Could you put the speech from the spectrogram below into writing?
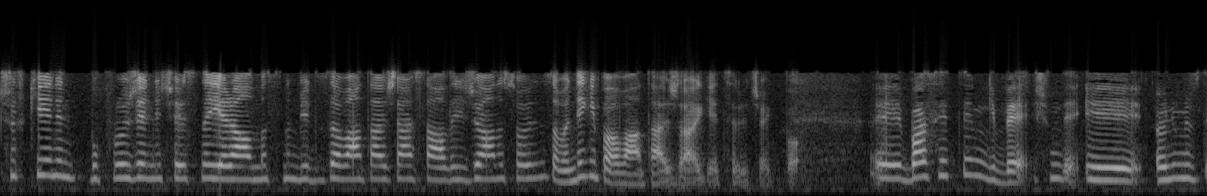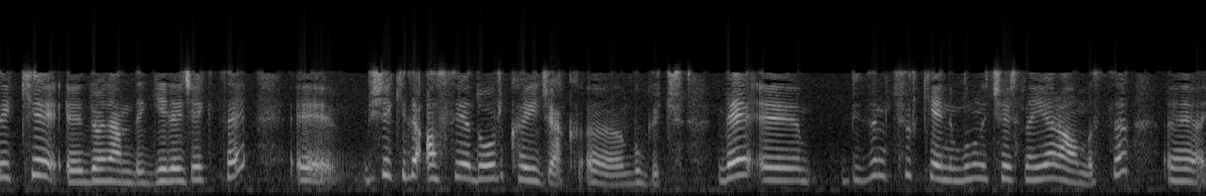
Türkiye'nin bu projenin içerisinde yer almasının bir dezavantajlar sağlayacağını söylediniz ama ne gibi avantajlar getirecek bu? Ee, bahsettiğim gibi şimdi e, önümüzdeki e, dönemde gelecekte e, bir şekilde Asya'ya doğru kayacak e, bu güç ve e, bizim Türkiye'nin bunun içerisine yer alması e,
